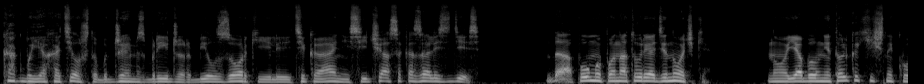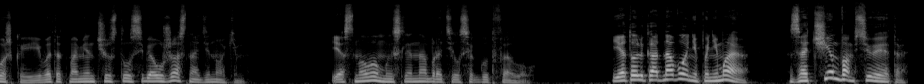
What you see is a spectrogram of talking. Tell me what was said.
Как бы я хотел, чтобы Джеймс Бриджер, Билл Зорки или Тикаани сейчас оказались здесь. Да, пумы по натуре одиночки, но я был не только хищной кошкой и в этот момент чувствовал себя ужасно одиноким. Я снова мысленно обратился к Гудфеллоу. «Я только одного не понимаю. Зачем вам все это?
